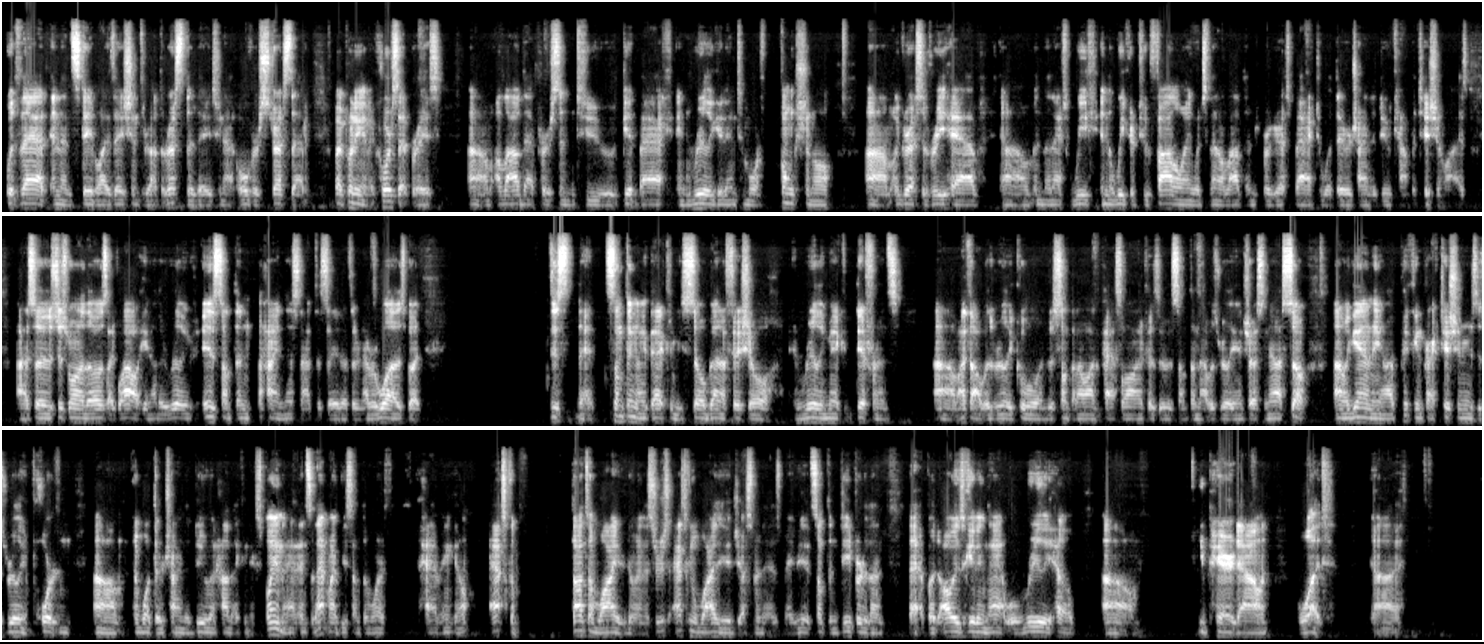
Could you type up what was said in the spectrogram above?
with that and then stabilization throughout the rest of the day to not overstress that by putting in a corset brace um, allowed that person to get back and really get into more functional um, aggressive rehab um, in the next week, in the week or two following, which then allowed them to progress back to what they were trying to do competition wise. Uh, so it was just one of those like, wow, you know, there really is something behind this. Not to say that there never was, but just that something like that can be so beneficial and really make a difference um, I thought was really cool and just something I wanted to pass along because it was something that was really interesting to us. So um, again, you know, picking practitioners is really important um, and what they're trying to do and how they can explain that. And so that might be something worth having. You know, ask them thoughts on why you're doing this, or just asking why the adjustment is. Maybe it's something deeper than that, but always getting that will really help um, you pare down what uh,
